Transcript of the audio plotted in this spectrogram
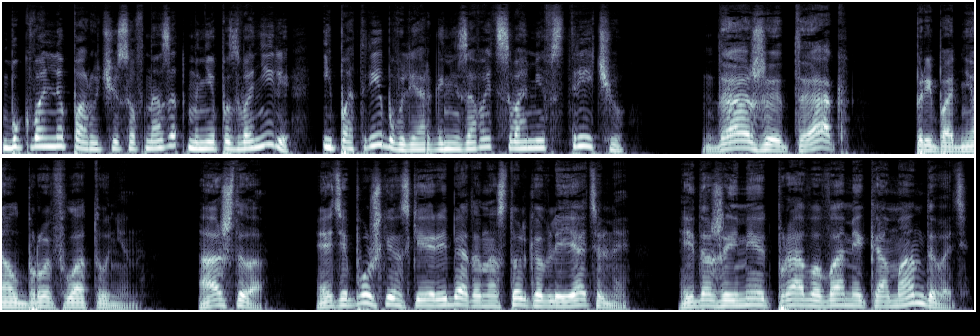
Буквально пару часов назад мне позвонили и потребовали организовать с вами встречу». «Даже так?» — приподнял бровь Латунин. «А что, эти пушкинские ребята настолько влиятельны и даже имеют право вами командовать?»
